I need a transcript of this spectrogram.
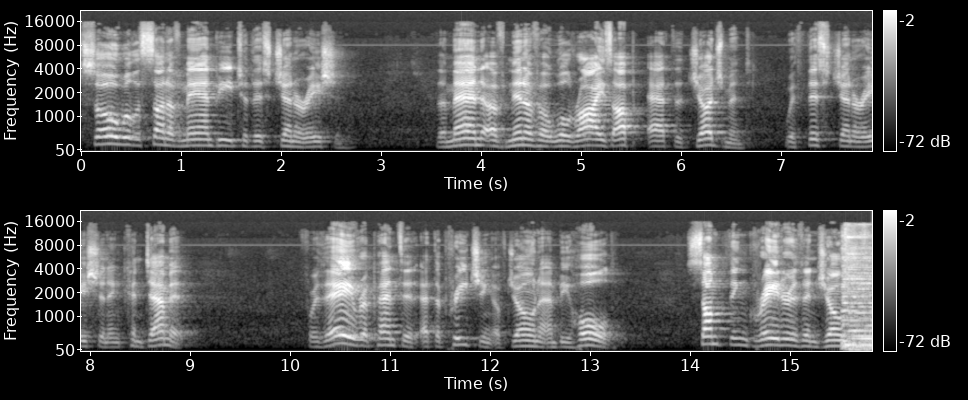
so will the Son of Man be to this generation. The men of Nineveh will rise up at the judgment with this generation and condemn it. For they repented at the preaching of Jonah, and behold, something greater than Jonah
